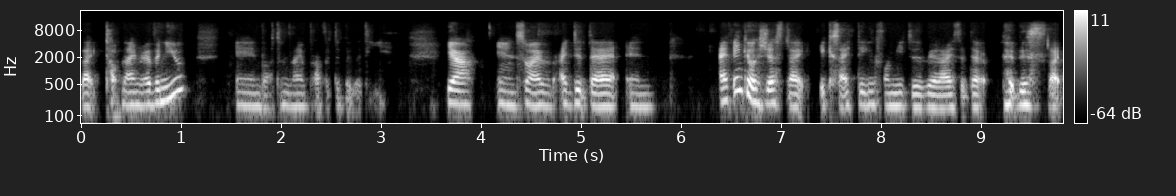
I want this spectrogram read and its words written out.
like top line revenue and bottom line profitability. Yeah, and so I, I did that and I think it was just like exciting for me to realize that that, that this like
